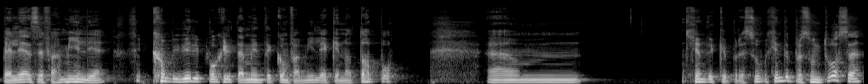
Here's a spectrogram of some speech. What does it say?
peleas de familia, convivir hipócritamente con familia que no topo, gente, que gente presuntuosa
